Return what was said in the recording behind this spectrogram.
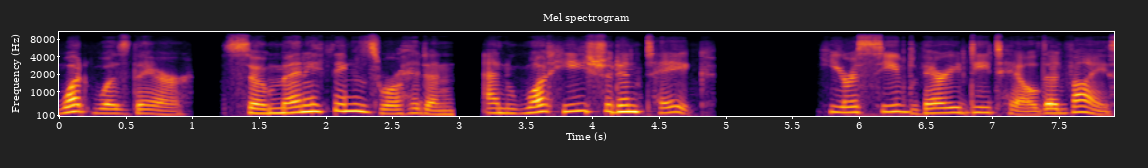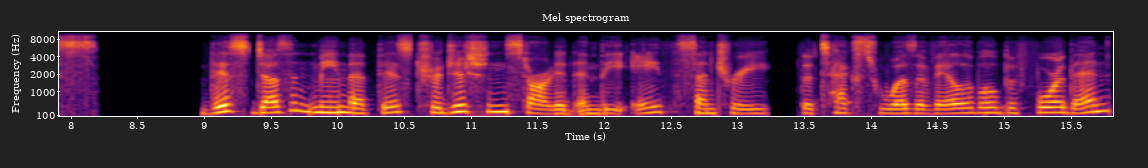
what was there, so many things were hidden, and what he shouldn't take. He received very detailed advice. This doesn't mean that this tradition started in the 8th century, the text was available before then,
